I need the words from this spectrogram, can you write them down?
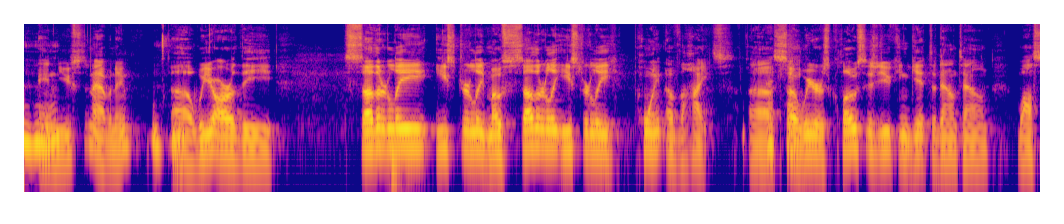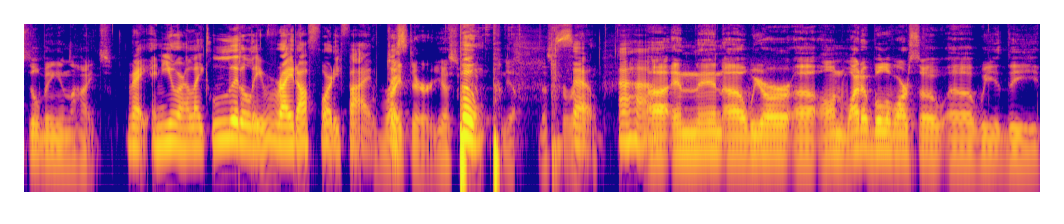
Mm-hmm. and Houston Avenue. Uh, we are the southerly, easterly, most southerly, easterly point of the Heights. Uh, So we are as close as you can get to downtown while still being in the Heights. right, and you are like literally right off 45. Right just- there, yes. boom. ma'am. Yep, that's correct. So, uh-huh. Uh, and then uh, we are uh, on White Oak Boulevard. So uh, we the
